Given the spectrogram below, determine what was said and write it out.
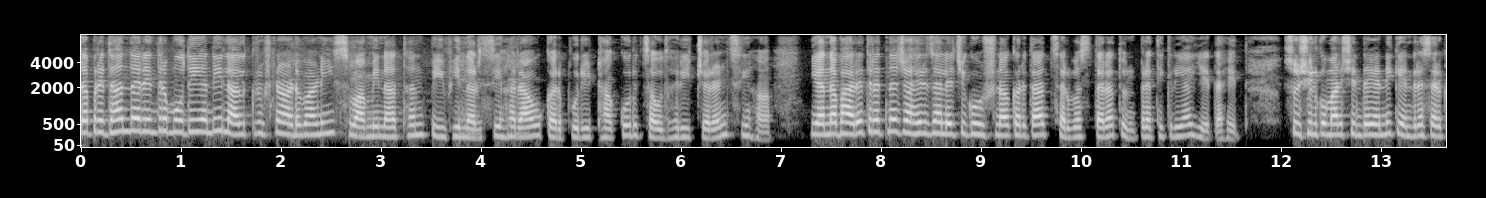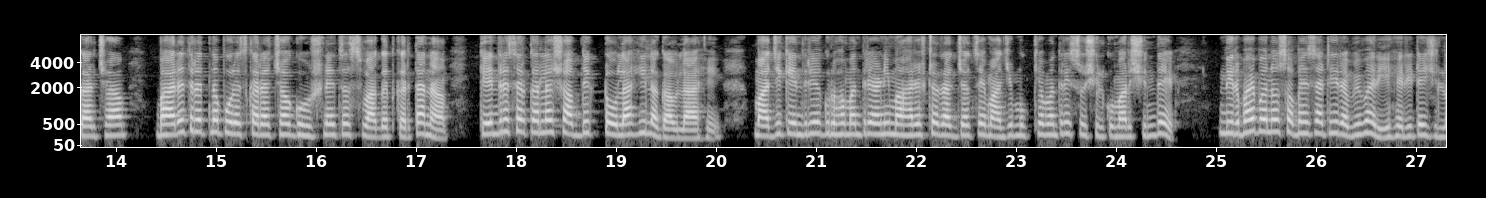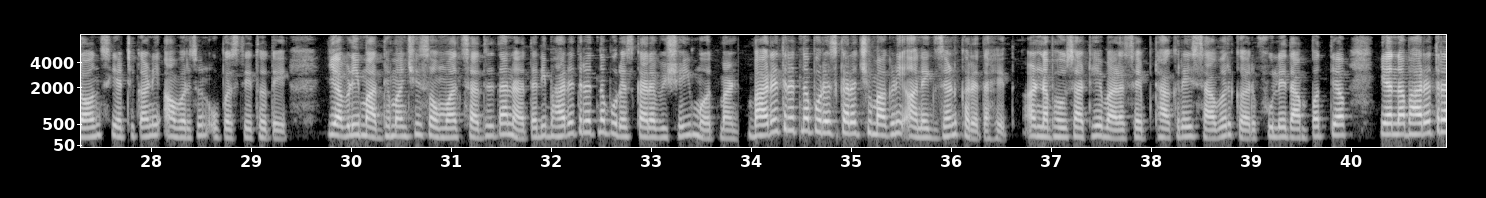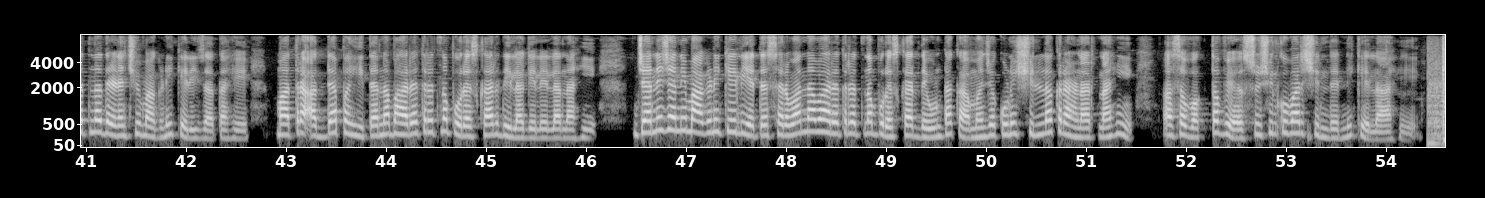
पंतप्रधान नरेंद्र मोदी यांनी Lalkrishna Advani Swaminathan P V Narasimharao Karpoori Thakur Chaudhary Charansingh यांना भारतरत्न जाहीर झाल्याची घोषणा करतात. सर्व स्तरातून प्रतिक्रिया येत आहेत. सुशीलकुमार शिंदे यांनी केंद्र सरकारच्या भारतरत्न पुरस्काराच्या घोषणेचं स्वागत करताना केंद्र सरकारला शाब्दिक टोलाही लगावला आहे. माजी केंद्रीय गृहमंत्री आणि महाराष्ट्र राज्याचे माजी मुख्यमंत्री सुशीलकुमार शिंदे निर्भय बनो सभेसाठी रविवारी हेरिटेज लॉन्स या ठिकाणी आवर्जून उपस्थित होते. यावेळी माध्यमांशी संवाद साधताना त्यांनी भारतरत्न पुरस्काराविषयी मत मांड भारतरत्न पुरस्काराची मागणी अनेक जण करत आहेत. अण्णाभाऊ साठे बाळासाहेब ठाकरे सावरकर फुले दाम्पत्य यांना भारतरत्न देण्याची मागणी केली जात आहे. मात्र अद्यापही त्यांना भारतरत्न पुरस्कार दिला गेलेला नाही. ज्यांनी ज्यांनी मागणी केली आहे त्या सर्वांना भारतरत्न पुरस्कार देऊन टाका म्हणजे कोणी शिल्लक राहणार नाही असं वक्तव्य सुशीलकुमार शिंदेंनी केलं आहे.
